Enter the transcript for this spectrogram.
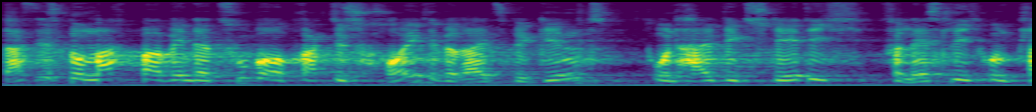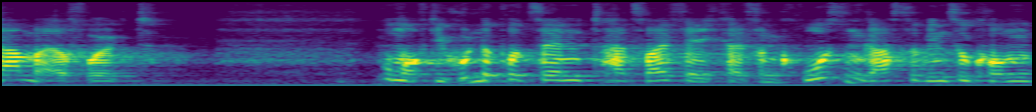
Das ist nur machbar, wenn der Zubau praktisch heute bereits beginnt und halbwegs stetig, verlässlich und planbar erfolgt. Um auf die 100% H2-Fähigkeit von großen Gasturbinen zu kommen,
